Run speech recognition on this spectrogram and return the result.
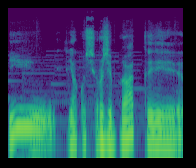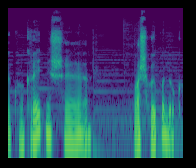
і якось розібрати конкретніше ваш випадок.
